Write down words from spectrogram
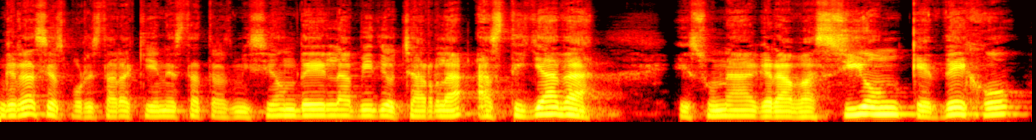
Gracias por estar aquí en esta transmisión de la videocharla astillada. Es una grabación que dejo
